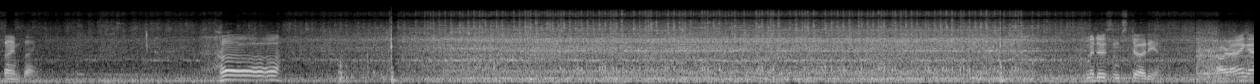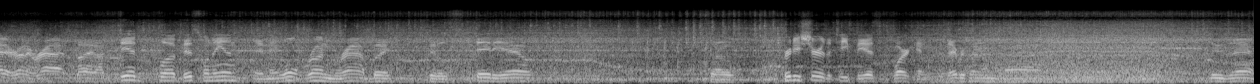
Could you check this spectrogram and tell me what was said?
Same thing. Uh, Let me do some studying. All right, I ain't got it running right, but I did plug this one in and it won't run right, but it'll steady out. So, pretty sure the TPS is working because every time I do that,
